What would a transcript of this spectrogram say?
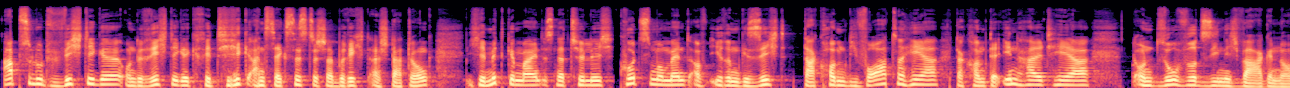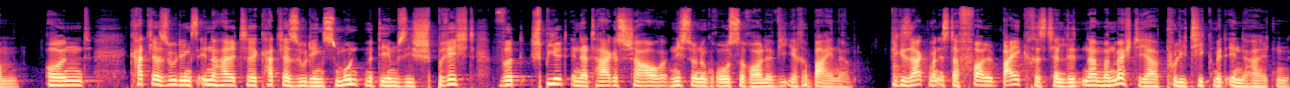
Absolut wichtige und richtige Kritik an sexistischer Berichterstattung. Hier mitgemeint ist natürlich, kurzen Moment auf ihrem Gesicht, da kommen die Worte her, da kommt der Inhalt her und so wird sie nicht wahrgenommen. Und Katja Sudings Inhalte, Katja Sudings Mund, mit dem sie spricht, wird, spielt in der Tagesschau nicht so eine große Rolle wie ihre Beine. Wie gesagt, man ist da voll bei Christian Lindner. Man möchte ja Politik mit Inhalten.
